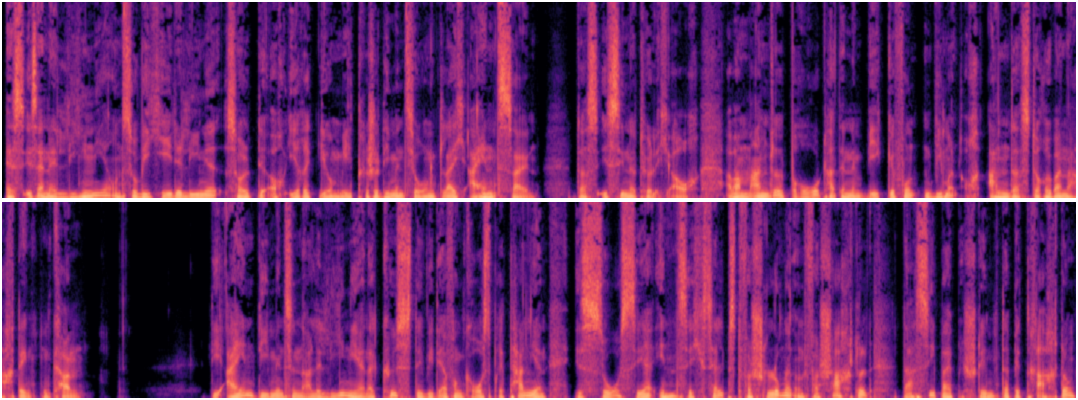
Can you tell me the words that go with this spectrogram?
Es ist eine Linie und so wie jede Linie sollte auch ihre geometrische Dimension gleich eins sein. Das ist sie natürlich auch. Aber Mandelbrot hat einen Weg gefunden, wie man auch anders darüber nachdenken kann. Die eindimensionale Linie einer Küste wie der von Großbritannien ist so sehr in sich selbst verschlungen und verschachtelt, dass sie bei bestimmter Betrachtung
